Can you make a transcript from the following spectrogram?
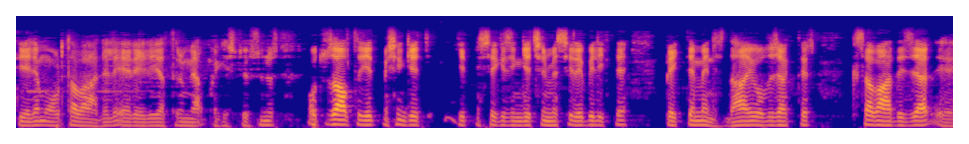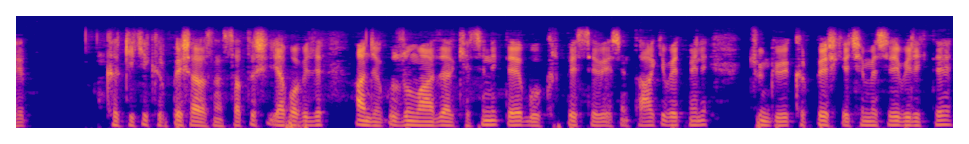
diyelim orta vadeli ereğli yatırım yapmak istiyorsunuz. 36-70'in geç, 78'in geçilmesiyle birlikte beklemeniz daha iyi olacaktır. Kısa vadeciler e, 42-45 arasında satış yapabilir. Ancak uzun vadeler kesinlikle bu 45 seviyesini takip etmeli. Çünkü 45 geçilmesiyle birlikte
